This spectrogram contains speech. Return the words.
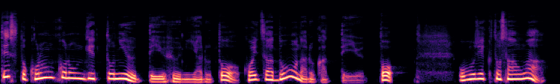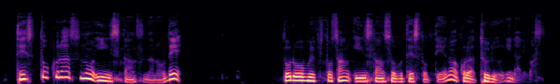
テストコロンコロン getNew っていう風にやると、こいつはどうなるかっていうと、オブジェクト3はテストクラスのインスタンスなので、ドルオブジェクト3 instanceof test っていうのは、これは true になります。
